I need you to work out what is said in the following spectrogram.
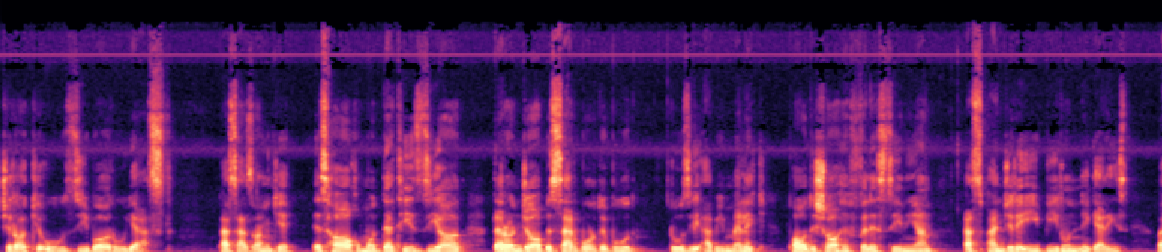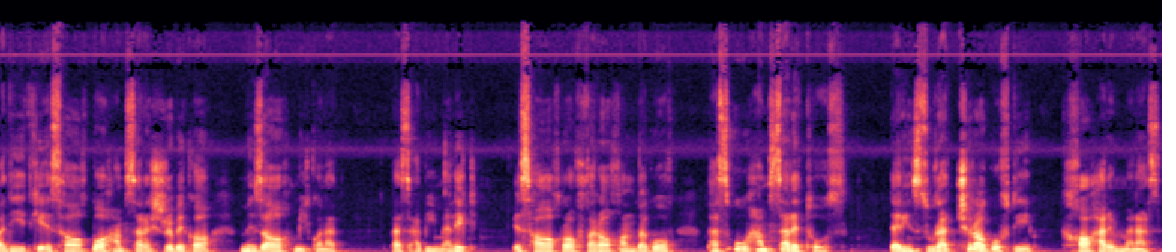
چرا که او زیباروی است. پس از آنکه اسحاق مدتی زیاد در آنجا به سر برده بود روزی ابی ملک پادشاه فلسطینیان از پنجره ای بیرون نگریست و دید که اسحاق با همسرش ربکا مزاح می کند. پس ابی ملک اسحاق را فرا و گفت پس او همسر توست. در این صورت چرا گفتی خواهر من است؟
